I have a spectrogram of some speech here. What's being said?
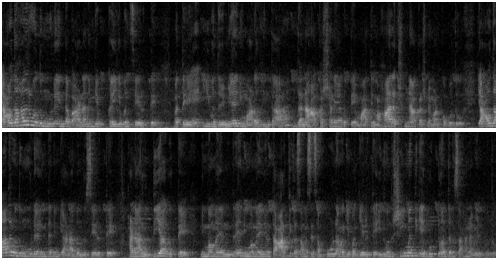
ಯಾವುದಾದ್ರೂ ಒಂದು ಮೂಲೆಯಿಂದ ಹಣ ನಿಮಗೆ ಕೈಗೆ ಬಂದು ಸೇರುತ್ತೆ. ಮತ್ತು ಈ ಒಂದು ರೆಮಿಡಿಯ ನೀವು ಮಾಡೋದ್ರಿಂದ ಧನ ಆಕರ್ಷಣೆ ಆಗುತ್ತೆ ಮಾತೆ ಮಹಾಲಕ್ಷ್ಮಿನ ಆಕರ್ಷಣೆ ಮಾಡ್ಕೋಬೋದು. ಯಾವುದಾದ್ರೂ ಒಂದು ಮೂಲೆಯಿಂದ ನಿಮಗೆ ಹಣ ಬಂದು ಸೇರುತ್ತೆ. ಹಣ ವೃದ್ಧಿಯಾಗುತ್ತೆ. ನಿಮ್ಮ ಮನೆ ಅಂದರೆ ನಿಮ್ಮ ಮನೆಯಲ್ಲಿರುವಂಥ ಆರ್ಥಿಕ ಸಮಸ್ಯೆ ಸಂಪೂರ್ಣವಾಗಿ ಬಗೆಯಿರುತ್ತೆ ಇದು ಒಂದು ಶ್ರೀಮಂತಿಗೆ ಗುಟ್ಟು ಅಂತಲೂ ಸಹ ನಾವು ಹೇಳ್ಬೋದು.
